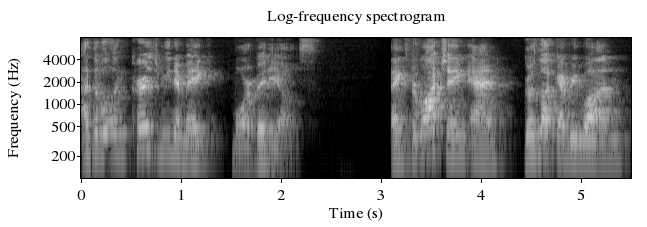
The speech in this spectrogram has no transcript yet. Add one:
as it will encourage me to make more videos. Thanks for watching and good luck everyone!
